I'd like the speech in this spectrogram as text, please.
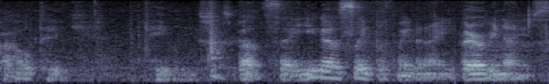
I'll take Haley's. I was about to say, you gotta sleep with me tonight. You better be nice.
